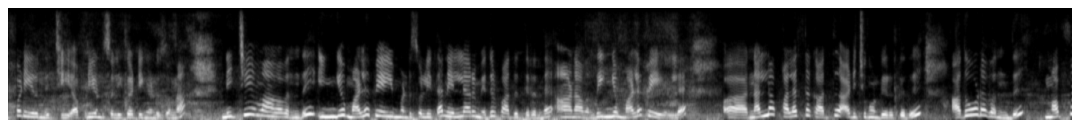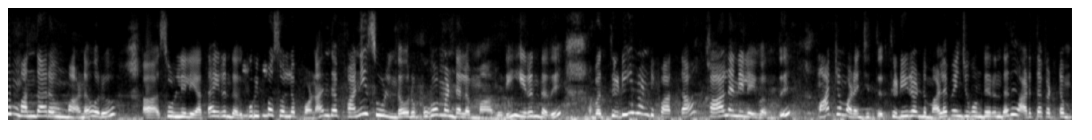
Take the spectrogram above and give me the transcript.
எப்படி இருந்துச்சு அப்படின்னு சொல்லி கேட்டிங்கன்னு சொன்னால் நிச்சயமாக வந்து இங்கே மழை பெய்யும் என்று சொல்லித்தான் எல்லாரும் எதிர்பார்த்துட்டு இருந்தேன் ஆனால் வந்து இங்கே மழை பெய்யல. நல்லா பலத்த காற்று அடித்து கொண்டு இருக்குது அதோட வந்து மப்பும் மந்தாரமுமான ஒரு சூழ்நிலையாக தான் இருந்தது. குறிப்பாக சொல்ல போனால் இந்த பனி சூழ்ந்த ஒரு புகமண்டலம் மாதிரி இருந்தது. அப்போ திடீரென்று பார்த்தா காலநிலை வந்து மாற்றம் அடைஞ்சித்து திடீரென்று மழை பெஞ்சு கொண்டு இருந்தது அடுத்த கட்டம்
